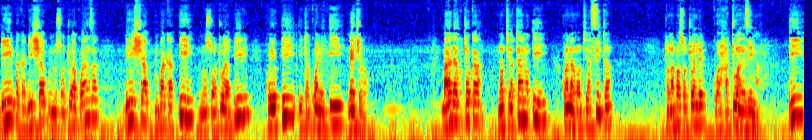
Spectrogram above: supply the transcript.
D mpaka D sharp nusu hatua ya kwanza, D sharp mpaka E nusu hatua ya pili. Kwa hiyo E itakuwa ni E natural. Baada ya kutoka noti ya tano E kwenda noti ya sita, tunapaswa twende kwa hatua nzima. E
